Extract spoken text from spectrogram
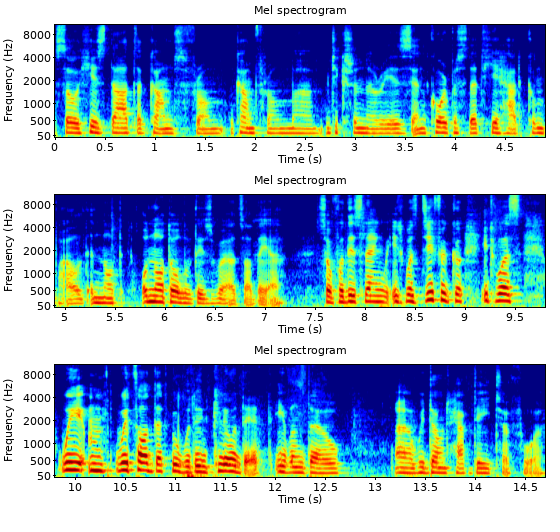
So his data comes from come from um, dictionaries and corpus that he had compiled, and not not all of these words are there. So for this language, it was difficult. It was we um, we thought that we would include it, even though uh, we don't have data for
